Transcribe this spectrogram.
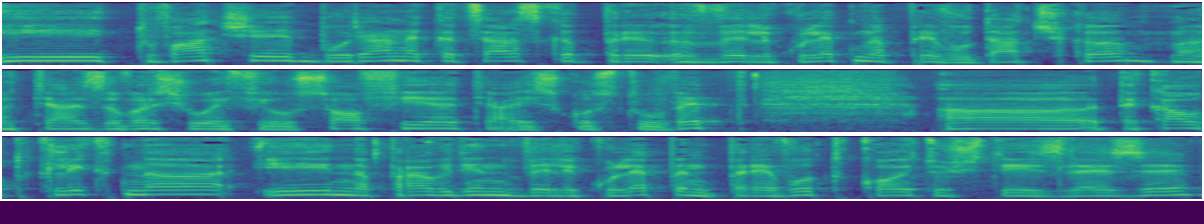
и това, че Боряна Кацарска великолепна преводачка, тя е завършила и философия, тя е изкуствовед, а, така откликна и направи един великолепен превод, който ще излезе,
